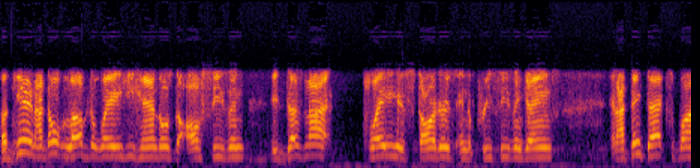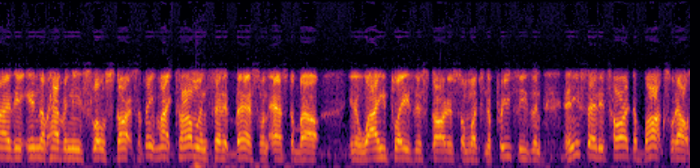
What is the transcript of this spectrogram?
Again, I don't love the way he handles the off season. He does not play his starters in the preseason games. And I think that's why they end up having these slow starts. I think Mike Tomlin said it best when asked about, you know, why he plays his starters so much in the preseason. And he said it's hard to box without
